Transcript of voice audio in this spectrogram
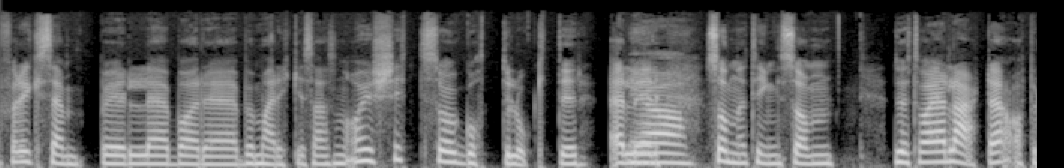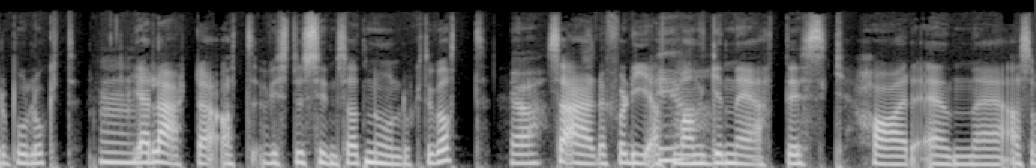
for eksempel eh, bare bemerke seg sånn Oi, shit, så godt det lukter. Eller ja. sånne ting som Du vet hva jeg lærte? Apropos lukt. Mm. Jeg lærte at hvis du syns at noen lukter godt, Ja. så er det fordi at Ja. man genetisk har en eh, Altså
